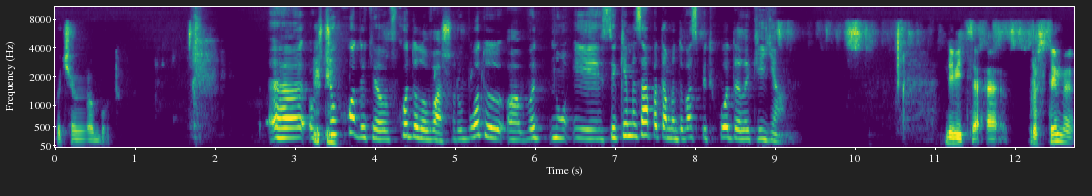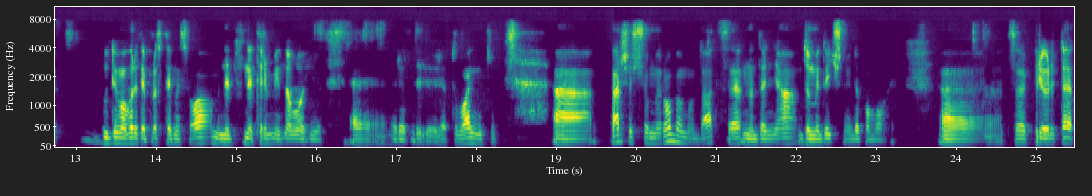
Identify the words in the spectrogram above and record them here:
почали роботу. Е, Що входить, входило в вашу роботу? Ви, ну, і з якими запитами до вас підходили кияни? Дивіться, простими будемо говорити простими словами, не, не термінологію е, рятувальників. Е, Перше, що ми робимо, да, це надання домедичної допомоги. Е, Це пріоритет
